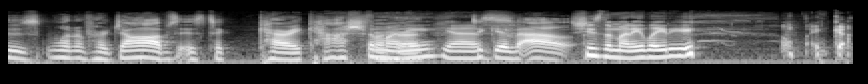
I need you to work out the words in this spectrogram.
who's one of her jobs is to carry cash The for money, her yes. to give out. She's the money lady. oh my god.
